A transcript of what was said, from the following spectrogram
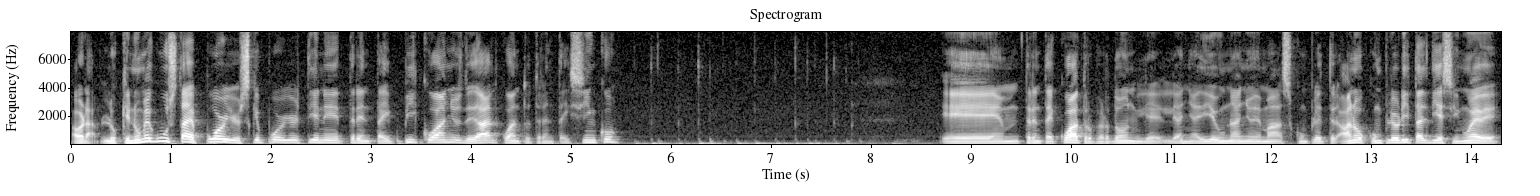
Ahora, lo que no me gusta de Poirier es que Poirier tiene 30 y pico años de edad. ¿Cuánto? 35. 34, perdón, le, añadí un año de más. Cumple, ah, no, cumple ahorita el 19,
